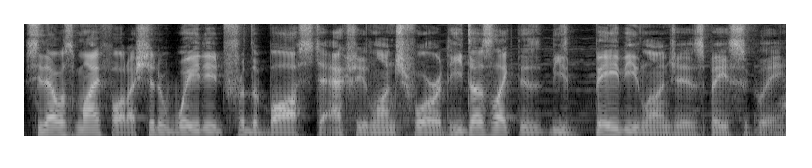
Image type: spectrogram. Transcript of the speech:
See, that was my fault. I should have waited for the boss to actually lunge forward. He does like this, these baby lunges, basically.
